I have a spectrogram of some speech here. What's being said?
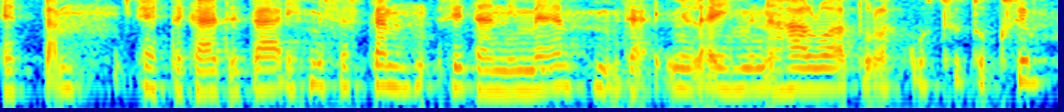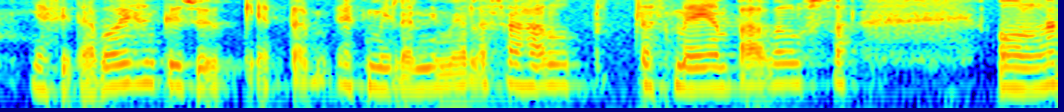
että, että käytetään ihmisestä sitä nimeä, mitä, millä ihminen haluaa tulla kutsutuksi. Ja sitä voi ihan kysyäkin, että, että millä nimellä sä haluat tässä meidän palvelussa olla.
